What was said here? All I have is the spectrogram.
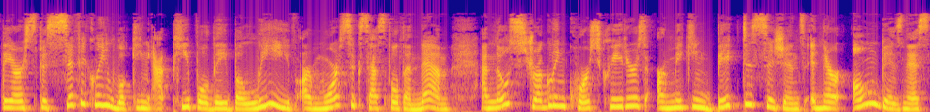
they are specifically looking at people they believe are more successful than them. And those struggling course creators are making big decisions in their own business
